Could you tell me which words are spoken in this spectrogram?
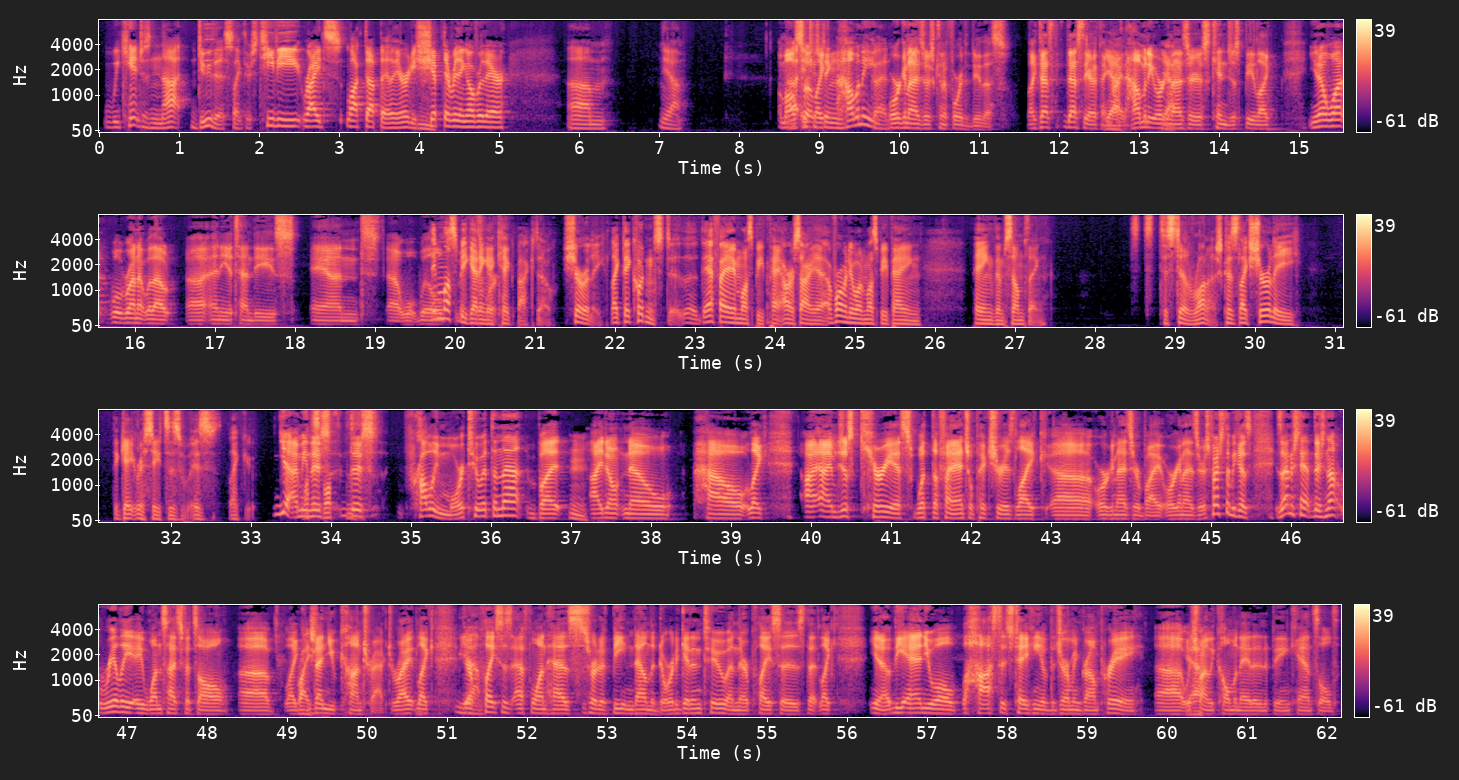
we can't just not do this. Like, there's TV rights locked up. They Hmm. already shipped everything over there. Um, yeah. I'm also like, interesting- how many organizers can afford to do this? Like that's that's the other thing, Yeah. right? How many organizers can just be like, you know what, we'll run it without uh, any attendees, and uh, we'll, we'll. They must be getting a kickback though. Surely, like they couldn't. The FIA must be paying or sorry, uh, Formula One must be paying paying them something to still run it. Because like surely the gate receipts is is like Yeah, I mean, there's there's probably more to it than that, but I don't know how like I, i'm just curious what the financial picture is like uh organizer by organizer especially because as i understand there's not really a one size fits all uh like Right. venue contract right like there are places f1 has sort of beaten down the door to get into and there are places that like you know the annual hostage taking of the german grand prix uh which Yeah. finally culminated in it being canceled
